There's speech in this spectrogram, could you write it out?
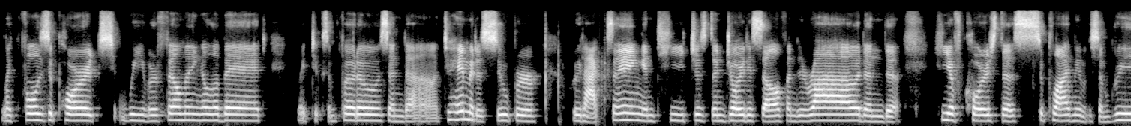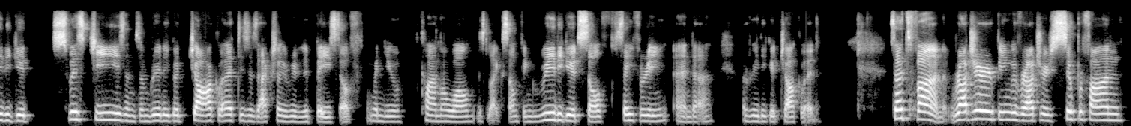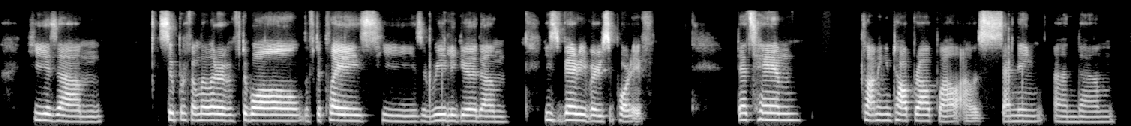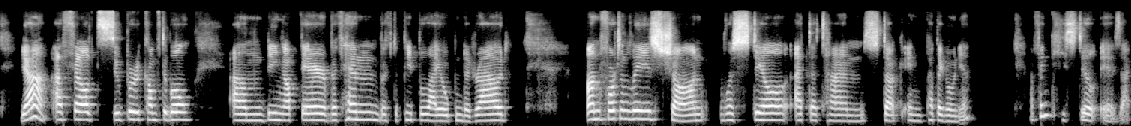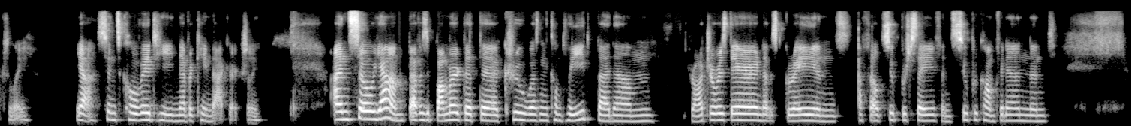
like fully support. We were filming a little bit. We took some photos and uh, to him it was super relaxing and he just enjoyed himself and the route and uh, he of course does supplied me with some really good Swiss cheese and some really good chocolate. This is actually really the base of when you climb a wall. It's like something really good, soft, savory, and uh, a really good chocolate. So it's fun. Roger, being with Roger is super fun. He is um, super familiar with the wall, with the place. He's a really good um, he's very, very supportive. That's him climbing in top rope while I was sending. And um, yeah, I felt super comfortable um, being up there with him, with the people I opened the route. Unfortunately, Sean was still at that time stuck in Patagonia. I think he still is actually. Yeah, since COVID, he never came back actually. And so, yeah, that was a bummer that the crew wasn't complete, but um, Roger was there and that was great. And I felt super safe and super confident. And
